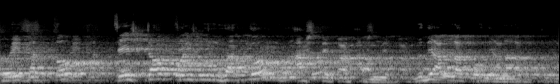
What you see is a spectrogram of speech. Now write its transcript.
সহি থাকতো, চেষ্টাও পরিপূর্ণ থাকতো, আসতে পারতাম যদি আল্লাহ কবুল না করতো।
